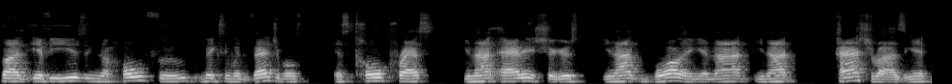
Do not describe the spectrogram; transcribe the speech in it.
But if you're using the whole food, mixing with vegetables, it's cold pressed. You're not adding sugars. You're not boiling. You're not you're not pasteurizing it.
